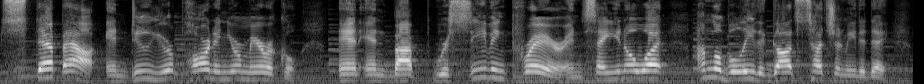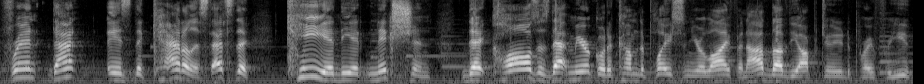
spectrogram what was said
step out and do your part in your miracle, and, and by receiving prayer and saying, you know what, I'm going to believe that God's touching me today. Friend, that is the catalyst. That's the key and the ignition that causes that miracle to come to place in your life. And I'd love the opportunity to pray for you.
